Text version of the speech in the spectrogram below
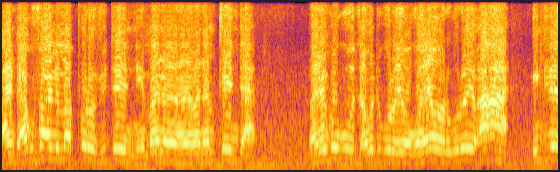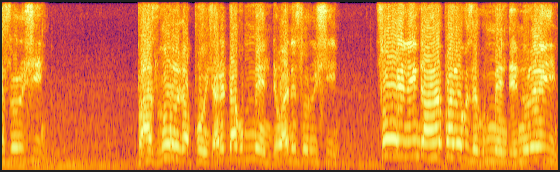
and akufana nemaprofita enhema navana mutenda vanengokuudza kuti kuroyiwa kwayo uri kuroyiwa aa indine solution. Bhasi koreka ponja rida kumende wane solution. So ini ndaya pano kuze kumende nureini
